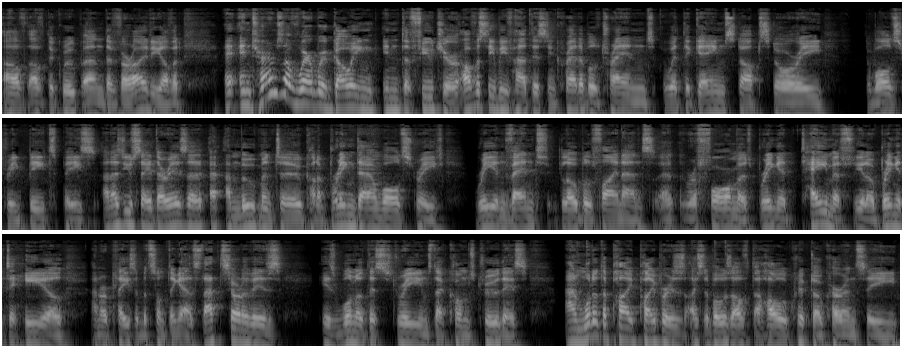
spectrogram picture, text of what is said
of, of the group and the variety of it. In terms of where we're going in the future, obviously we've had this incredible trend with the GameStop story, the Wall Street bets piece, and as you say, there is a, a movement to kind of bring down Wall Street, reinvent global finance, uh, reform it, bring it, tame it, you know, bring it to heel, and replace it with something else. That sort of is is one of the streams that comes through this, and one of the pipe pipers, I suppose, of the whole cryptocurrency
